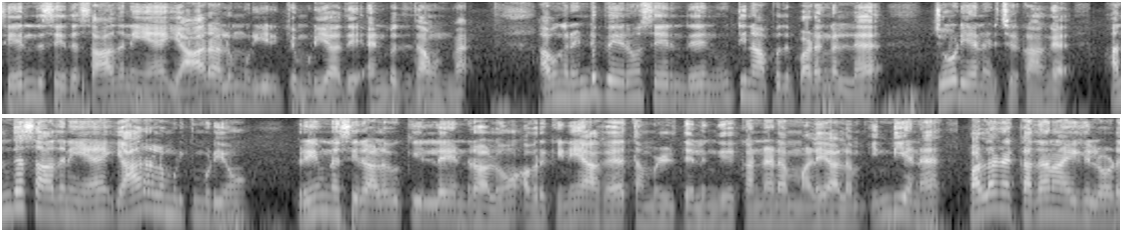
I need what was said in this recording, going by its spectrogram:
சேர்ந்து செய்த சாதனையை யாராலும் முறியடிக்க முடியாது என்பது தான் உண்மை. அவங்க ரெண்டு பேரும் சேர்ந்து நூற்றி நாற்பது படங்களில் ஜோடியாக நடிச்சிருக்காங்க. அந்த சாதனையை யாரால் முடிக்க முடியும்? பிரேம் நசீர் அளவுக்கு இல்லை என்றாலும் அவருக்கு இணையாக தமிழ் தெலுங்கு கன்னடம் மலையாளம் இந்தியன பல கதாநாயகிகளோட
